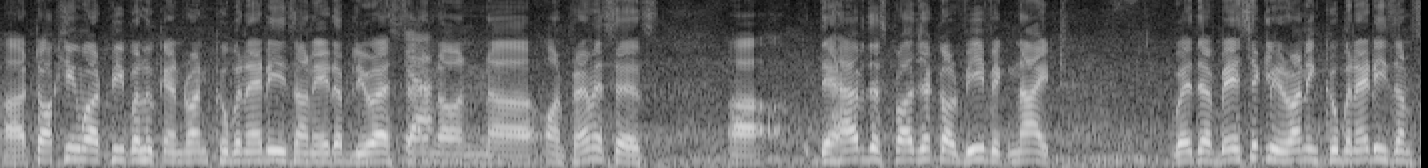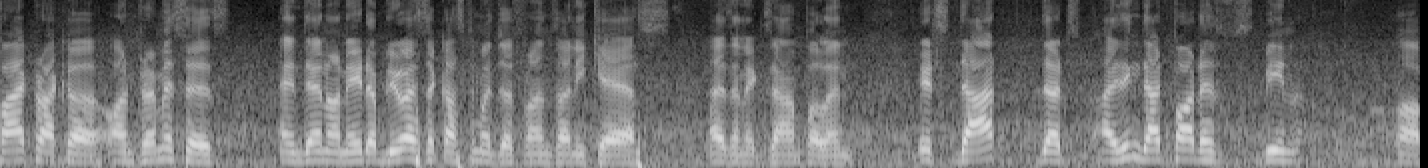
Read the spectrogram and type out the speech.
Uh, talking about people who can run Kubernetes on AWS yeah. and on, uh, on premises, uh, they have this project called Weave Ignite, where they're basically running Kubernetes on Firecracker on premises, and then on AWS the customer just runs on EKS, as an example. And it's that, that I think that part has been, uh,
